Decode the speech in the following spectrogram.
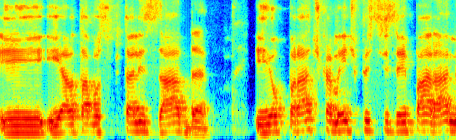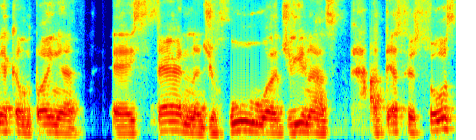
E, e ela estava hospitalizada. E eu praticamente precisei parar minha campanha é, externa, de rua, de ir nas, até as pessoas,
